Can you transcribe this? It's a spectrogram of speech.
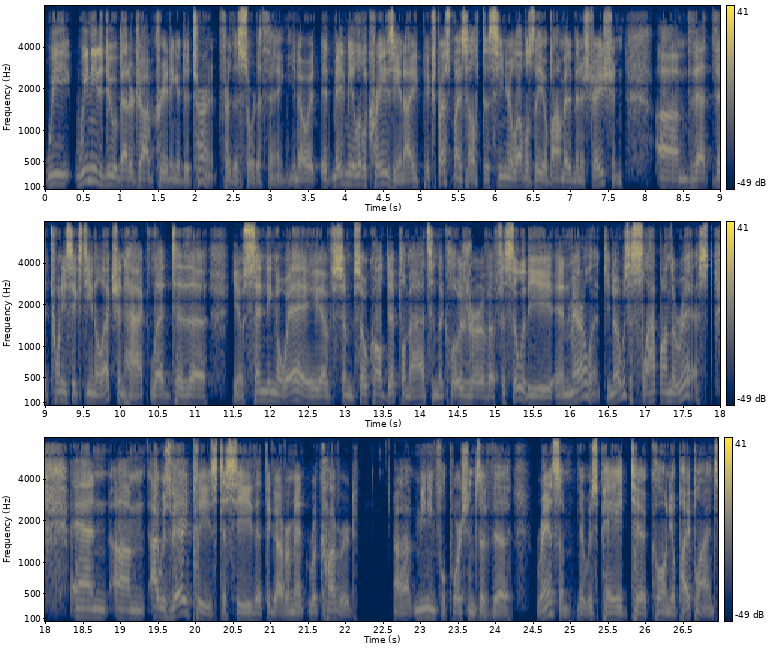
we we need to do a better job creating a deterrent for this sort of thing. You know, it, it made me a little crazy, and I expressed myself to senior levels of the Obama administration um, that the 20 2016 election hack led to the you know sending away of some so-called diplomats and the closure of a facility in Maryland. You know, it was a slap on the wrist, and um, I was very pleased to see that the government recovered uh, meaningful portions of the ransom that was paid to Colonial Pipelines.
